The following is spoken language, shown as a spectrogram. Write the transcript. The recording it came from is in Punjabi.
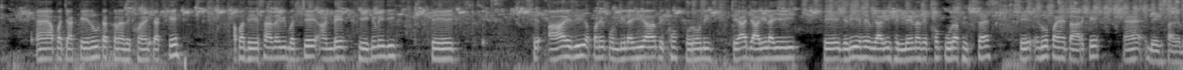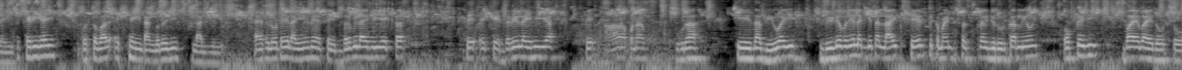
ਐ ਆਪਾਂ ਚੱਕ ਕੇ ਇਹਨੂੰ ਟੱਕਣਾ ਦੇਖੋ, ਐ ਚੱਕ ਕੇ। ਆਪਾਂ ਦੇਖ ਸਕਦੇ ਵੀ ਬੱਚੇ ਆਂਡੇ ਠੀਕ ਨੇ ਜੀ। ਤੇ ਤੇ ਆ ਇਹਦੀ ਆਪਣੇ ਕੁੰਡੀ ਲਾਈ ਆ, ਦੇਖੋ, ਹੋਰੋਂ ਦੀ। ਤੇ ਆ ਜਾਲੀ ਲਾਈ ਹੈ ਜੀ। ਤੇ ਜਿਹੜੀ ਇਹ ਜਾਲੀ ਹਿੱਲੇ ਨਾ ਦੇਖੋ, ਪੂਰਾ ਫਿਕਸ ਹੈ। ਤੇ ਇਹਨੂੰ ਆਪਾਂ ਐ ਤਾਰ ਕੇ ਐ ਦੇਖ ਸਕਦੇ ਹਾਂ ਜੀ। ਠੀਕ ਹੈ ਜੀ ਉਸ ਤੋਂ ਬਾਅਦ ਇੱਥੇ ਹੀ ਟੰਗ ਦਿਓ ਜੀ, ਲੱਗ ਗਈ। ਐਸ ਲੋਟੇ ਲਾਈ ਹੋਏ ਨੇ, ਤੇ ਇੱਧਰ ਵੀ ਲਾਈ ਹੋਈ ਹੈ ਇੱਕ। ਤੇ ਇੱਕ ਇੱਧਰ ਵੀ ਲਾਈ ਹੋਈ ਆ। ਤੇ ਆ ਆਪਣਾ ਪੂਰਾ ਕੇ ਦਾ ਵਿਊ ਹੈ ਜੀ। ਵੀਡੀਓ ਵਧੀਆ ਲੱਗੀ ਤਾਂ ਲਾਈਕ ਸ਼ੇਅਰ ਤੇ ਕਮੈਂਟ ਸਬਸਕ੍ਰਾਈਬ ਜ਼ਰੂਰ ਕਰ ਲਿਓ ਓਕੇ ਜੀ ਬਾਏ ਬਾਏ ਦੋਸਤੋ।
